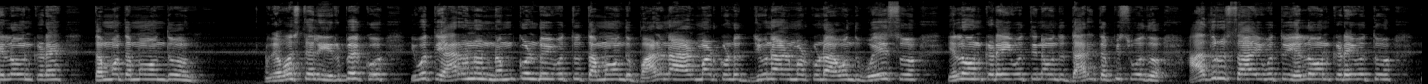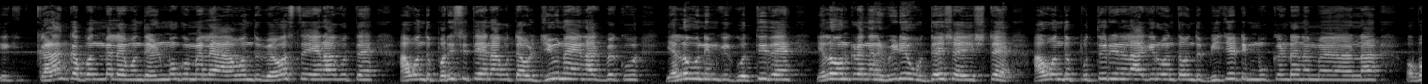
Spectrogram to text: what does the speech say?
ಎಲ್ಲೋ ಒಂದು ಕಡೆ ತಮ್ಮ ತಮ್ಮ ಒಂದು ವ್ಯವಸ್ಥೆಯಲ್ಲಿ ಇರಬೇಕು. ಇವತ್ತು ಯಾರನ್ನು ನಂಬಿಕೊಂಡು ಇವತ್ತು ತಮ್ಮ ಒಂದು ಬಾಳನ ಹಾಳು ಮಾಡಿಕೊಂಡು ಜೀವನ ಹಾಳು ಮಾಡಿಕೊಂಡು ಆ ಒಂದು ವಯಸ್ಸು ಎಲ್ಲೋ ಒಂದು ಕಡೆ ಇವತ್ತಿನ ಒಂದು ದಾರಿ ತಪ್ಪಿಸ್ಬೋದು. ಆದರೂ ಸಹ ಇವತ್ತು ಎಲ್ಲೋ ಒಂದು ಕಡೆ ಇವತ್ತು ಈ ಕಳಂಕ ಬಂದ ಮೇಲೆ ಒಂದು ಹೆಣ್ಮಗು ಮೇಲೆ ಆ ಒಂದು ವ್ಯವಸ್ಥೆ ಏನಾಗುತ್ತೆ, ಆ ಒಂದು ಪರಿಸ್ಥಿತಿ ಏನಾಗುತ್ತೆ, ಅವಳ ಜೀವನ ಏನಾಗಬೇಕು, ಎಲ್ಲವೂ ನಿಮಗೆ ಗೊತ್ತಿದೆ. ಎಲ್ಲೋ ಒಂದು ಕಡೆ ನನ್ನ ವಿಡಿಯೋ ಉದ್ದೇಶ ಇಷ್ಟೇ. ಆ ಒಂದು ಪುತ್ತೂರಿನಲ್ಲಾಗಿರುವಂಥ ಒಂದು ಬಿ ಜೆ ಟಿ ಮುಖಂಡನ ಒಬ್ಬ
